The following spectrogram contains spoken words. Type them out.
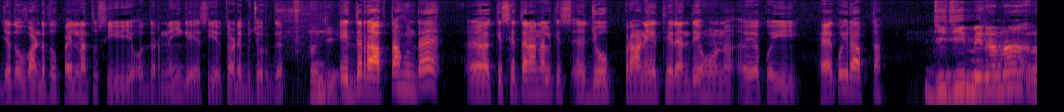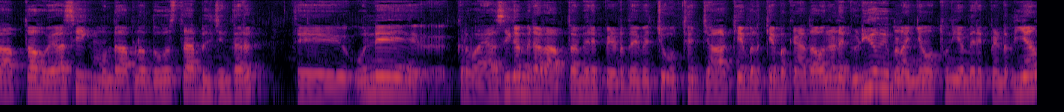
ਜਦੋਂ ਵੰਡ ਤੋਂ ਪਹਿਲਾਂ ਤੁਸੀਂ ਉਧਰ ਨਹੀਂ ਗਏ ਸੀ ਤੁਹਾਡੇ ਬਜ਼ੁਰਗ ਹਾਂਜੀ। ਇੱਧਰ ਰਾਬਤਾ ਹੁੰਦਾ ਹੈ? ਅਹ, ਕਿਸੇ ਤਰ੍ਹਾਂ ਨਾਲ ਕਿਸ- ਜੋ ਪੁਰਾਣੇ ਇੱਥੇ ਰਹਿੰਦੇ ਹੋਣ ਅਹ, ਕੋਈ ਹੈ ਕੋਈ ਰਾਬਤਾ? ਜੀ ਜੀ ਮੇਰਾ ਨਾ ਰਾਬਤਾ ਹੋਇਆ ਸੀ ਇੱਕ ਮੁੰਡਾ ਆਪਣਾ ਦੋਸਤ ਹੈ ਬਲਜਿੰਦਰ ਤੇ ਉਹਨੇ ਅਹ, ਕਰਵਾਇਆ ਸੀਗਾ ਮੇਰਾ ਰਾਬਤਾ ਮੇਰੇ ਪਿੰਡ ਦੇ ਵਿੱਚ। ਉੱਥੇ ਜਾ ਕੇ ਬਲਕਿ ਬਕਾਇਦਾ ਉਹਨਾਂ ਨੇ ਵੀਡੀਓ ਵੀ ਬਣਾਈਆਂ ਉੱਥੋਂ ਦੀਆਂ ਮੇਰੇ ਪਿੰਡ ਦੀਆਂ।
